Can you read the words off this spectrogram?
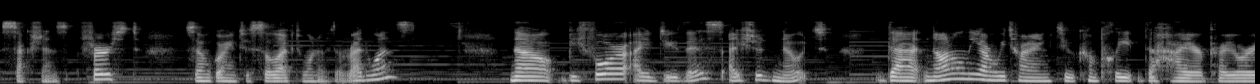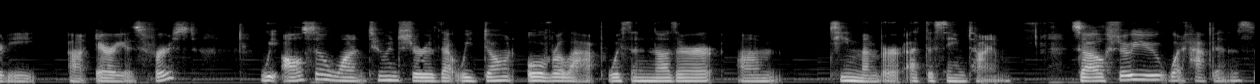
sections first. So I'm going to select one of the red ones. Now, before I do this, I should note that not only are we trying to complete the higher priority uh, areas first, we also want to ensure that we don't overlap with another um, team member at the same time. So I'll show you what happens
